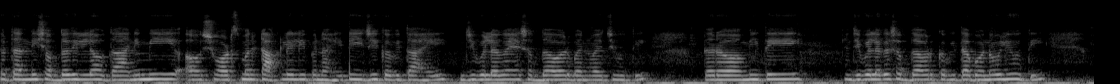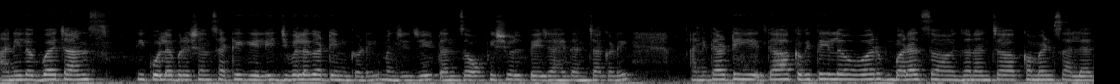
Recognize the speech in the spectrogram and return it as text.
तर त्यांनी शब्द दिलेला होता आणि मी शॉर्ट्समध्ये टाकलेली पण आहे. ती जी कविता आहे जीवलगा या शब्दावर बनवायची होती. तर मी ती जीवलगा शब्दावर कविता बनवली होती आणि लग बाय चान्स ती कोलॅबरेशनसाठी गेली जीवलगा टीमकडे म्हणजे जे त्यांचं ऑफिशियल पेज आहे त्यांच्याकडे. आणि त्या टी त्या कवितेवर बऱ्याच जणांच्या कमेंट्स आल्यात.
